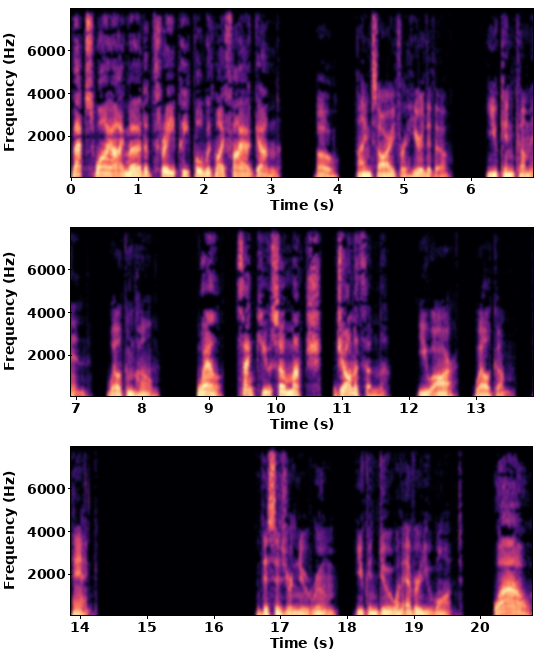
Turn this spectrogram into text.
That's why I murdered three people with my fire gun. Oh, I'm sorry for hear that though. You can come in. Welcome home. Well, thank you so much, Jonathan. You are welcome, Hank. This is your new room. You can do whenever you want. Wow,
